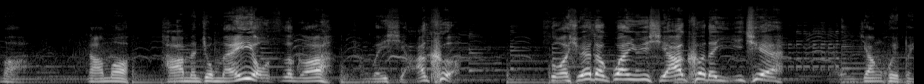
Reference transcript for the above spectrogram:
么，那么他们就没有资格成为侠客。所学的关于侠客的一切，都将会被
